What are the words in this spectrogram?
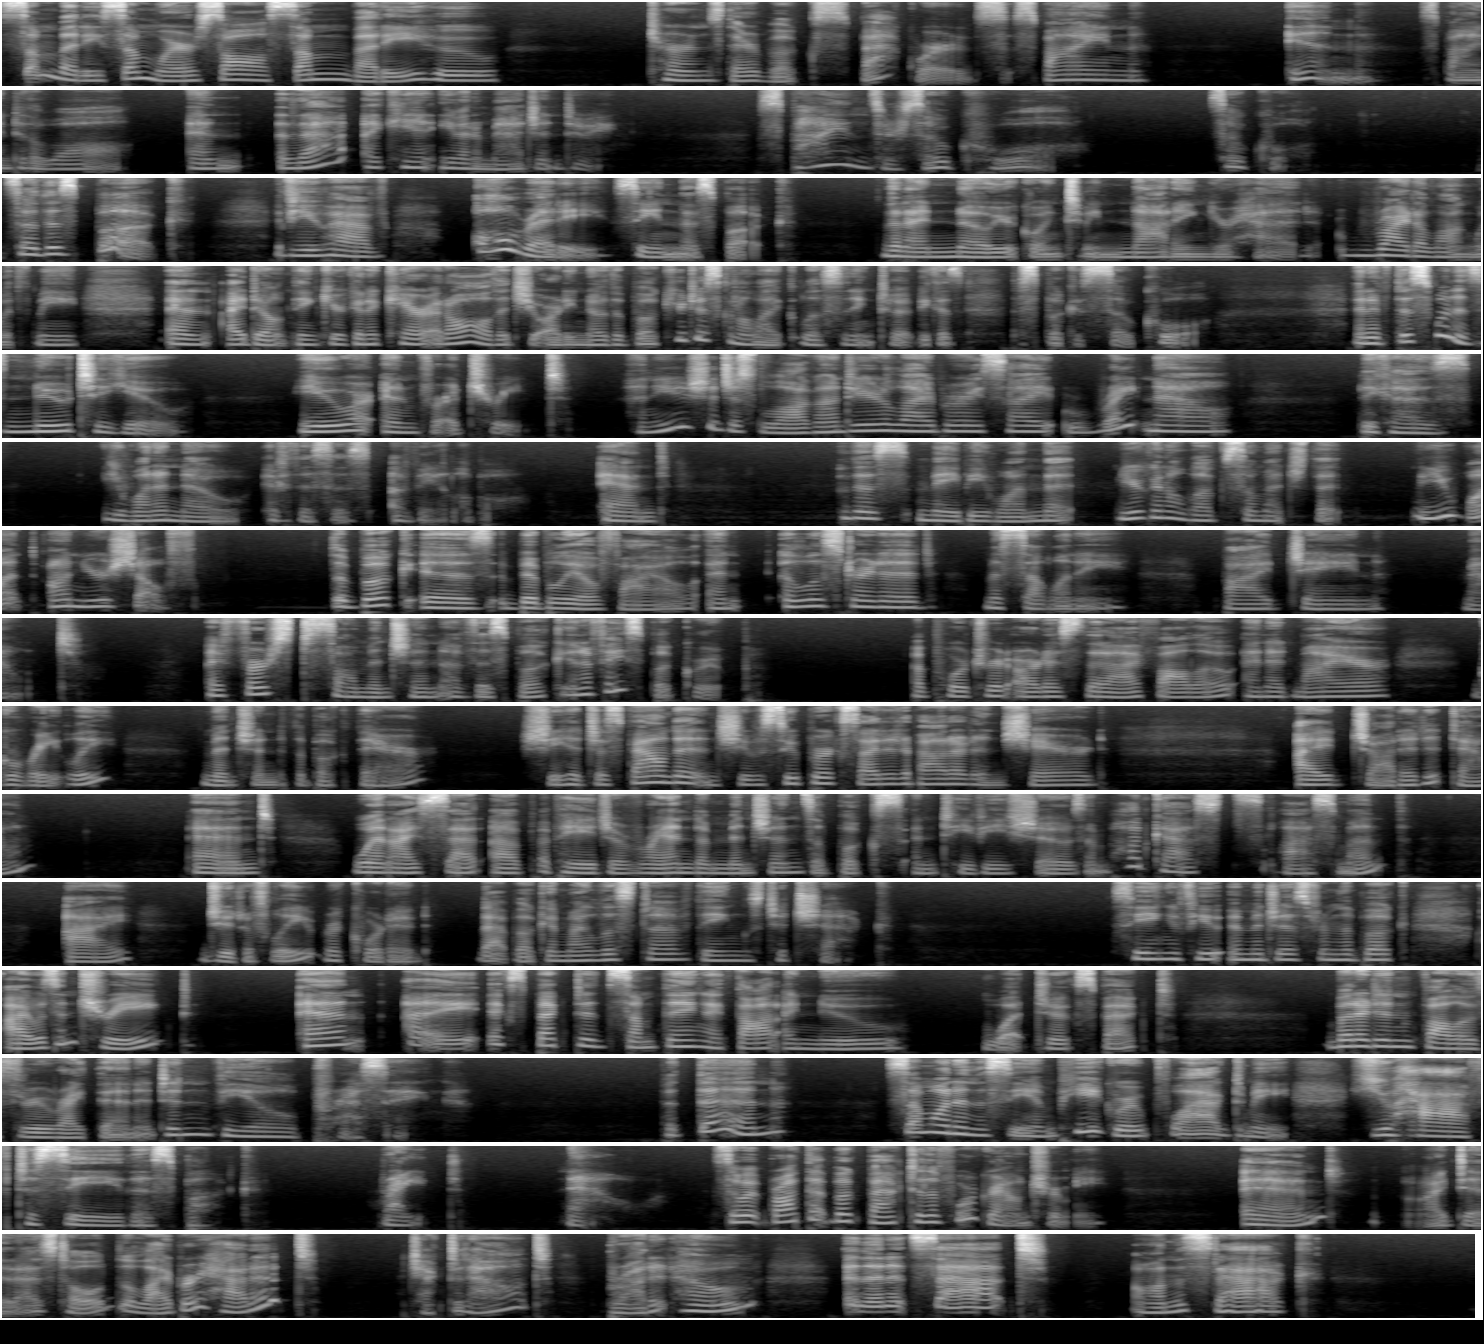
somebody somewhere saw somebody who turns their books backwards, spine in, spine to the wall. And that I can't even imagine doing. Spines are so cool. So cool. So, this book, if you have already seen this book, then I know you're going to be nodding your head right along with me. And I don't think you're going to care at all that you already know the book. You're just going to like listening to it because this book is so cool. And if this one is new to you, you are in for a treat. And you should just log onto your library site right now because you want to know if this is available. And this may be one that you're going to love so much that you want on your shelf the book is Bibliophile, an Illustrated Miscellany by Jane Mount. I first saw mention of this book in a Facebook group. A portrait artist that I follow and admire greatly mentioned the book there. She had just found it and she was super excited about it and shared. I jotted it down. And when I set up a page of random mentions of books and TV shows and podcasts last month, I dutifully recorded that book in my list of things to check. Seeing a few images from the book, I was intrigued and I expected something. I thought I knew what to expect, but I didn't follow through right then. It didn't feel pressing. But then someone in the CMP group flagged me. You have to see this book right now. So it brought that book back to the foreground for me. And I did as told. The library had it. I checked it out, brought it home, and then it sat on the stack.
